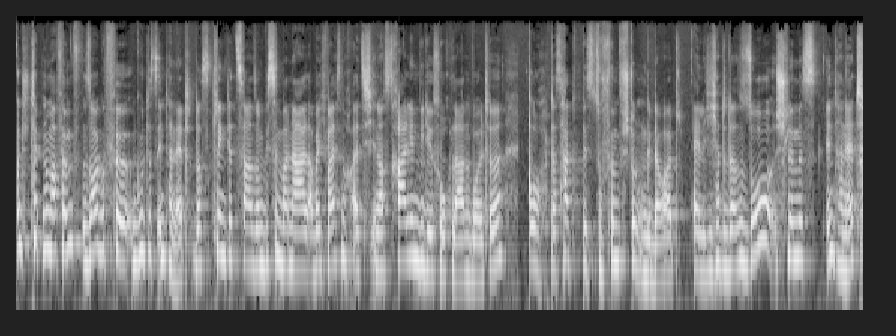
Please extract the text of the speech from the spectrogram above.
Und Tipp Nummer 5, sorge für gutes Internet. Das klingt jetzt zwar so ein bisschen banal, aber ich weiß noch, als ich in Australien Videos hochladen wollte, oh, das hat bis zu fünf Stunden gedauert. Ehrlich, ich hatte da so schlimmes Internet.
